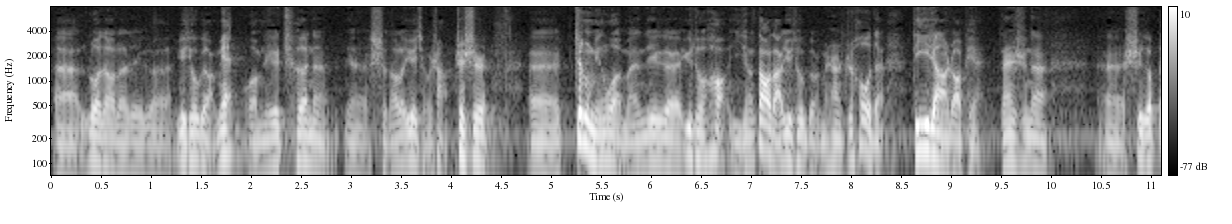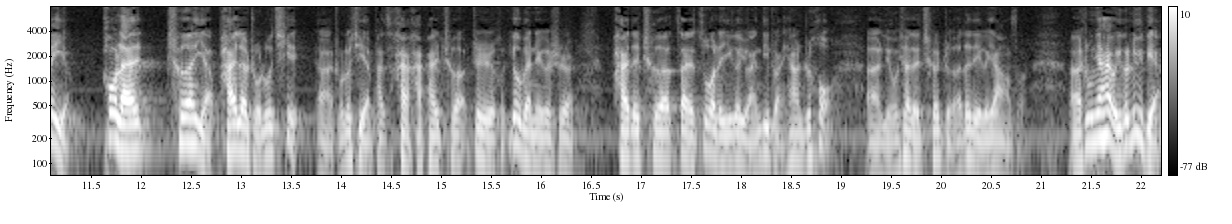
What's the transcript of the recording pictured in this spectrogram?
呃，落到了这个月球表面。我们这个车呢，呃，驶到了月球上。这是呃证明我们这个玉兔号已经到达月球表面上之后的第一张照片。但是呢，呃，是个背影。后来车也拍了着陆器啊，着陆器也拍，还还拍车。这是右边这个是拍的车在做了一个原地转向之后，呃，留下的车辙的这个样子。呃，中间还有一个绿点，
